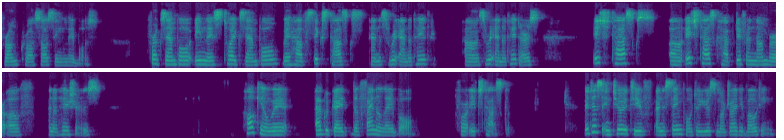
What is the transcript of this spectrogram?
from crowdsourcing labels. For example, in this toy example, we have six tasks and three, annotate, uh, three annotators. Each, tasks, uh, each task have different number of annotations. How can we aggregate the final label for each task? It is intuitive and simple to use majority voting,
